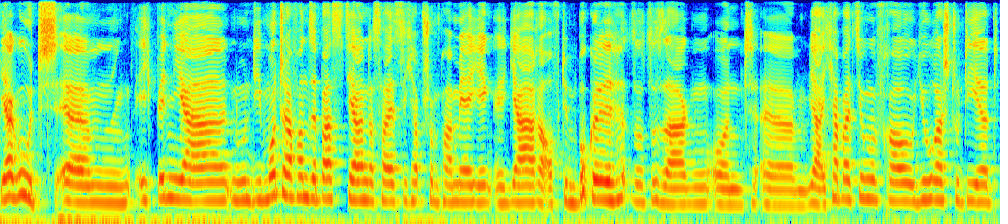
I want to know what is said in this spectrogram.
Ja gut, ähm, ich bin ja nun die Mutter von Sebastian, das heißt, ich habe schon ein paar mehr Jahre auf dem Buckel sozusagen. Und ähm, ja, ich habe als junge Frau Jura studiert,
